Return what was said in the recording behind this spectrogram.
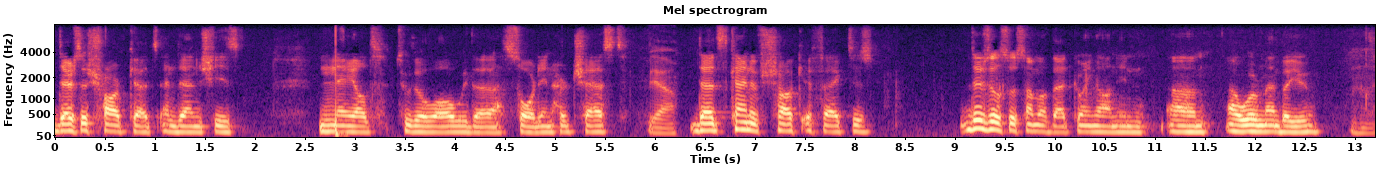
there's a sharp cut and then she's nailed to the wall with a sword in her chest. Yeah. That's kind of shock effect is there's also some of that going on in um, I will remember you. Mm-hmm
